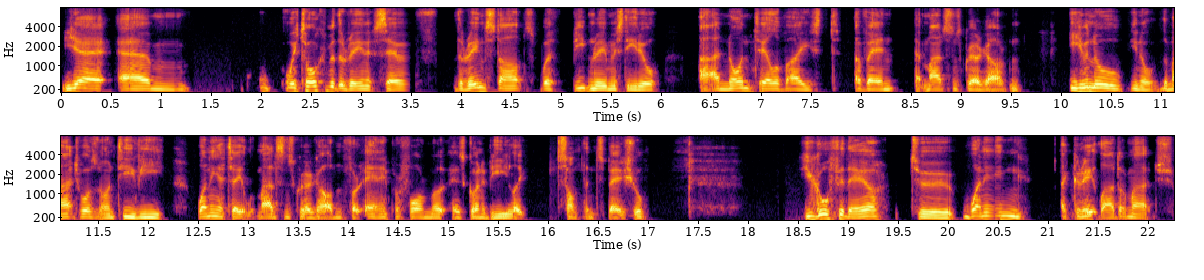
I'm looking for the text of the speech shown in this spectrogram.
Yeah, um, we talk about the reign itself. The reign starts with beating Rey Mysterio at a non-televised event at Madison Square Garden. Even though you know the match wasn't on TV, winning a title at Madison Square Garden for any performer is going to be like something special. You go for there to winning a great ladder match,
